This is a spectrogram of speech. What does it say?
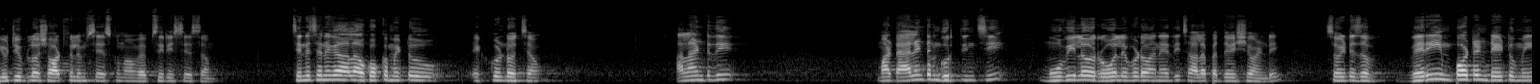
యూట్యూబ్లో షార్ట్ ఫిల్మ్స్ చేసుకున్నాం వెబ్ సిరీస్ చేసాం. చిన్న చిన్నగా అలా ఒక్కొక్క మెట్టు ఎక్కుకుంటూ వచ్చాం. అలాంటిది మా టాలెంట్ని గుర్తించి మూవీలో రోల్ ఇవ్వడం అనేది చాలా పెద్ద విషయం అండి. So it is a very important day to me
